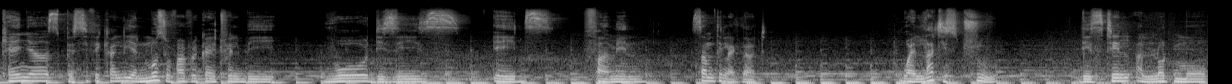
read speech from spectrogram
Kenya specifically, and most of Africa, it will be war, disease, AIDS, famine, something like that. While that is true, there's still a lot more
